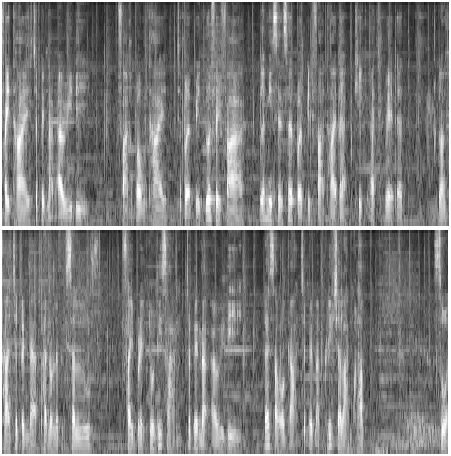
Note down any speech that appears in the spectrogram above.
ไฟท้ายจะเป็นแบบ LED ฝากระโปรงท้ายจะเปิดปิดด้วยไฟฟ้า และมีเซ็นเซอร์เปิดปิดฝาท้ายแบบ Kick Activated หลังคาจะเป็นแบบ Panoramic Sunroof ไฟเบรกดวงที่ 3 จะเป็นแบบ LED และเสาอากาศจะเป็นแบบคลีบฉลามครับ ส่วน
